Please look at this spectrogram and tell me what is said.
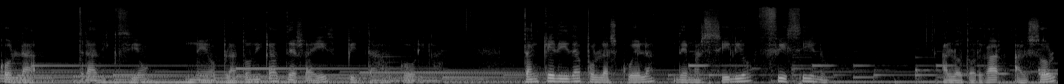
con la tradición neoplatónica de raíz pitagórica, tan querida por la escuela de Marsilio Ficino, al otorgar al Sol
